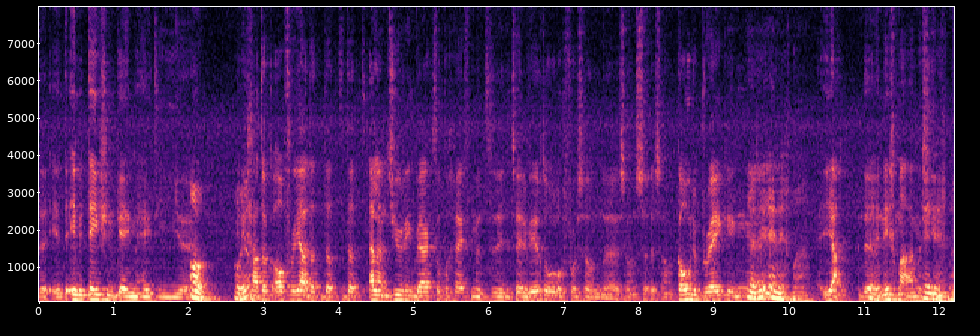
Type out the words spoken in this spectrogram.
de, de Imitation Game heet die. eh, Oh, oh die ja? gaat ook over ja, dat, dat, dat Alan Turing werkte op een gegeven moment in de Tweede Wereldoorlog voor zo'n eh, zo'n zo'n codebreaking. Ja, de eh, Enigma. ja, de Ja. Enigma-machine. Enigma.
